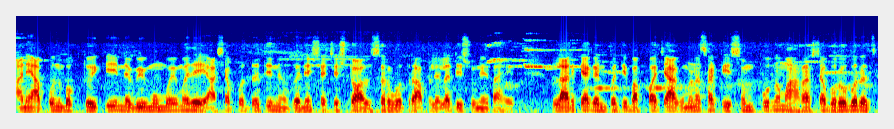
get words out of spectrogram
आणि आपण बघतोय की नवी मुंबईमध्ये अशा पद्धतीनं गणेशाचे स्टॉल सर्वत्र आपल्याला दिसून येत आहेत. लाडक्या गणपती बाप्पाच्या आगमनासाठी संपूर्ण महाराष्ट्राबरोबरच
